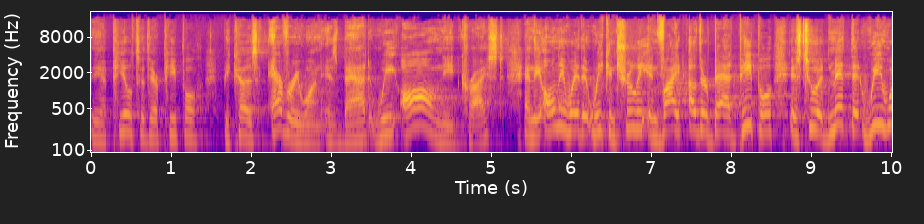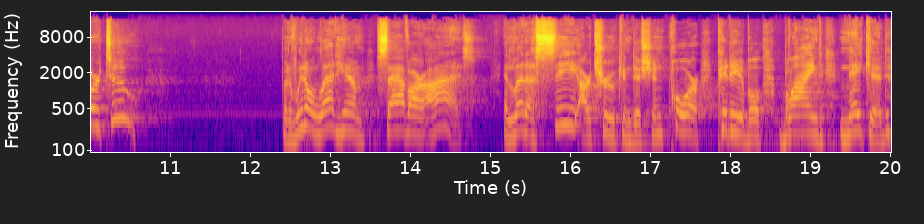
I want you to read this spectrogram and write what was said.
They appeal to their people because everyone is bad. We all need Christ. And the only way that we can truly invite other bad people is to admit that we were too. But if we don't let Him salve our eyes and let us see our true condition, poor, pitiable, blind, naked,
